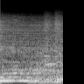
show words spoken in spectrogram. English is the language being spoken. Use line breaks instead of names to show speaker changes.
Yeah.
